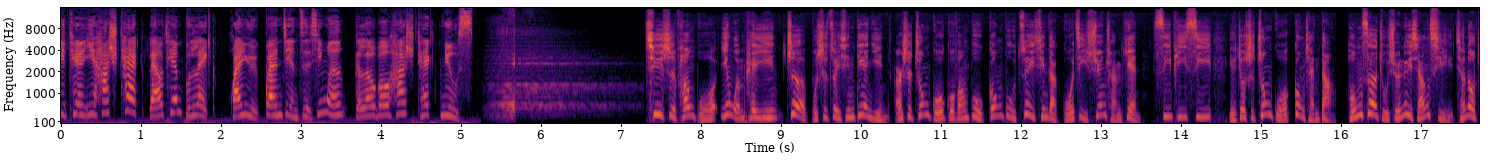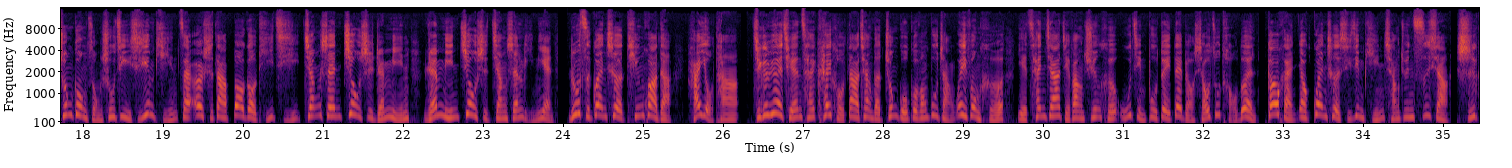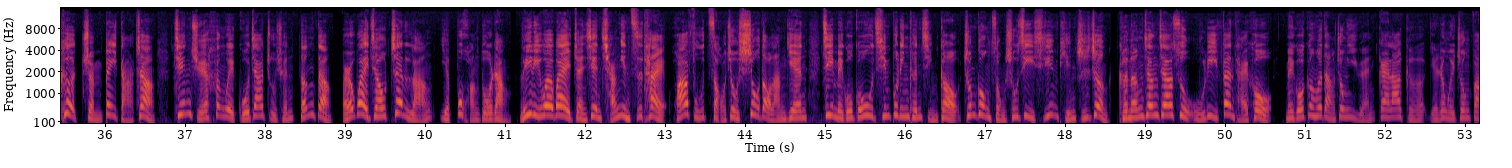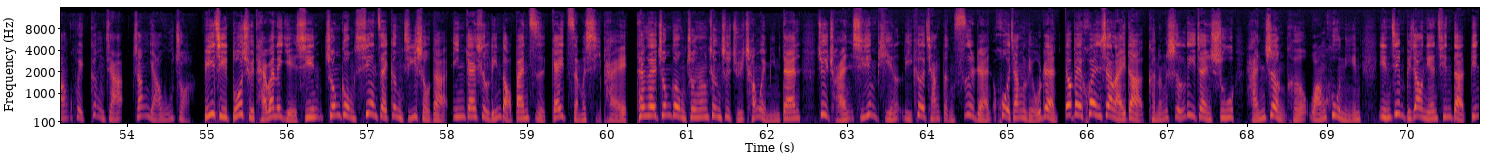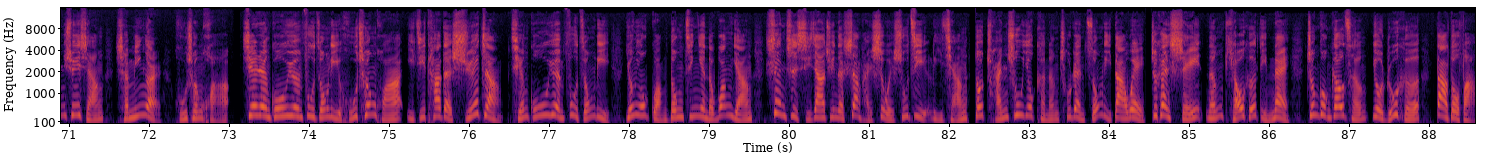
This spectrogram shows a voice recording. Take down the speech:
一天一 hashtag 聊天不累，环宇关键字新闻 global hashtag news。气势磅礴，英文配音，这不是最新电影，而是中国国防部公布最新的国际宣传片 CPC，也就是中国共产党。红色主旋律响起，强调中共总书记习近平在二十大报告提及“江山就是人民，人民就是江山”理念，如此贯彻听话的还有他。几个月前才开口大呛的中国国防部长魏凤和也参加解放军和武警部队代表小组讨论，高喊要贯彻习近平强军思想，时刻准备打仗，坚决捍卫国家主权等等。而外交战狼也不遑多让，里里外外展现强硬姿态。华府早就嗅到狼烟，继美国国务卿布林。林肯警告，中共总书记习近平执政可能将加速武力犯台后，美国共和党众议员盖拉格也认为中方会更加张牙舞爪。比起夺取台湾的野心，中共现在更棘手的应该是领导班子该怎么洗牌。摊开中共中央政治局常委名单，据传习近平、李克强等四人或将留任，要被换下来的可能是栗战书、韩正和王沪宁，引进比较年轻的丁薛祥、陈敏尔。胡春华，现任国务院副总理胡春华以及他的学长前国务院副总理、拥有广东经验的汪洋，甚至习家军的上海市委书记李强，都传出有可能出任总理大位，就看谁能调和顶内，中共高层又如何大斗法。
